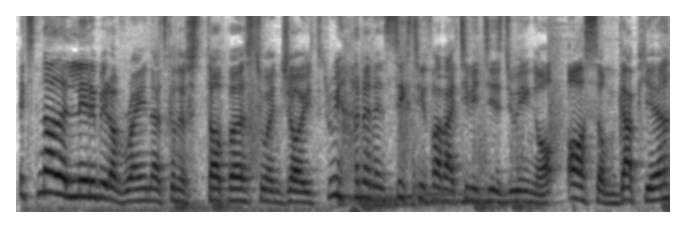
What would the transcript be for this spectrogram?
It's not a little bit of rain that's gonna stop us to enjoy 365 activities during our awesome gap year.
